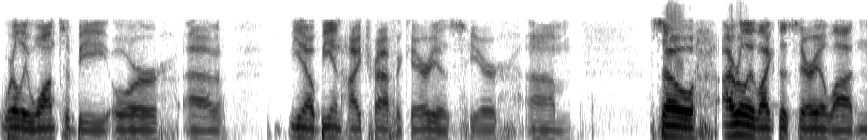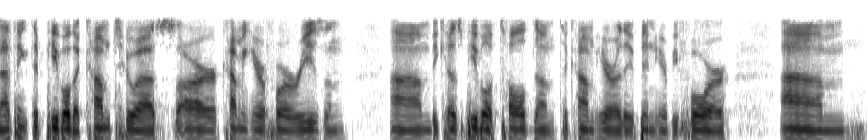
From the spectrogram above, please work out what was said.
really want to be, or uh, you know, be in high traffic areas here. Um, so I really like this area a lot, and I think the people that come to us are coming here for a reason, um, because people have told them to come here or they've been here before. Um,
